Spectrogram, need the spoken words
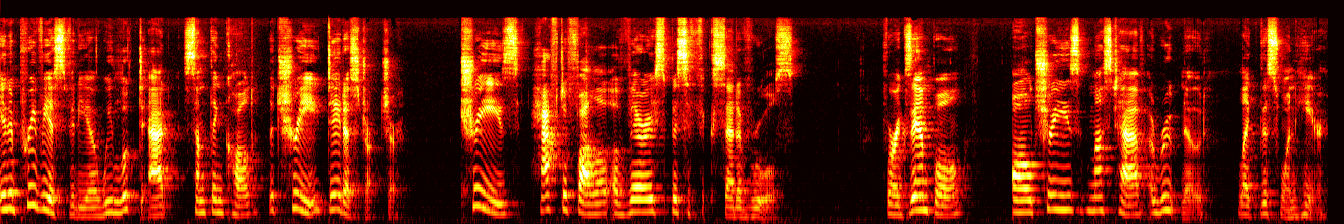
In a previous video, we looked at something called the tree data structure. Trees have to follow a very specific set of rules. For example, all trees must have a root node, like this one here.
